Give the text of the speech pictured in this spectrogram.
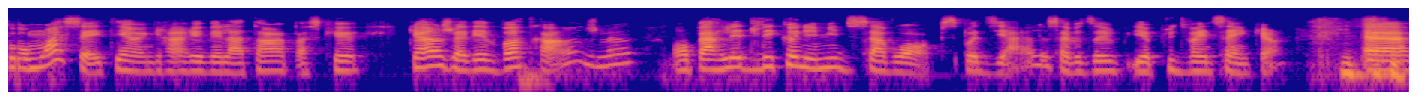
pour moi, ça a été un grand révélateur parce que quand j'avais votre âge, on parlait de l'économie du savoir. Puis c'est pas d'hier, ça veut dire il y a plus de 25 ans. Euh,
